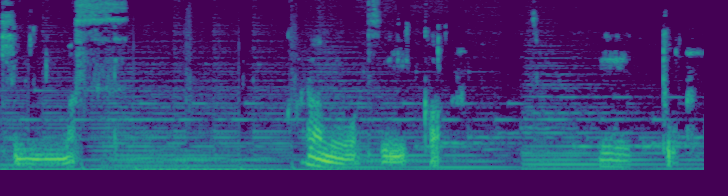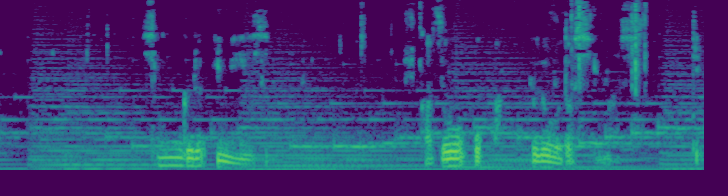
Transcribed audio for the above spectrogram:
きます。カラムを追加。えー、っと、シングルイメージ。画像をアップロードしまして、よ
